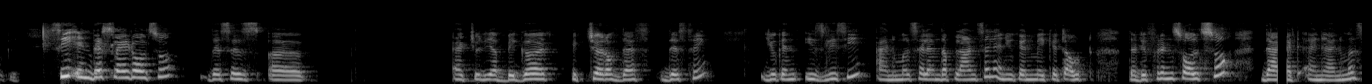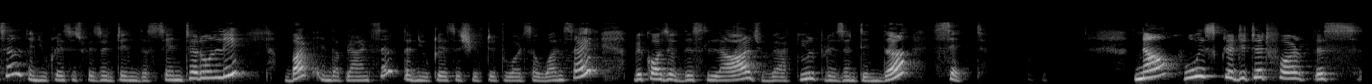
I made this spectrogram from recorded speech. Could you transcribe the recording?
Okay. See in this slide also this is uh, actually a bigger picture of this this thing you can easily see animal cell and the plant cell and you can make it out the difference also that in animal cell the nucleus is present in the center only but in the plant cell the nucleus is shifted towards the one side because of this large vacuole present in the center. Now who is credited for this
